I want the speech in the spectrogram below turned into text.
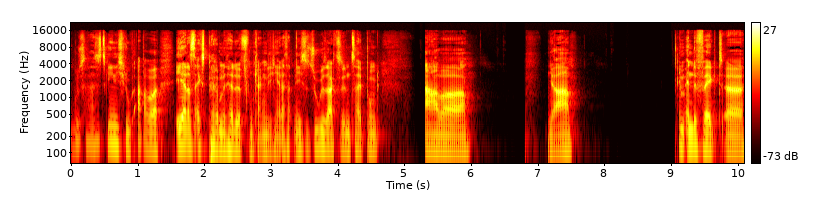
das, heißt, es ging nicht genug ab, aber eher das Experimentelle vom Klanglichen. Das hat mir nicht so zugesagt zu dem Zeitpunkt. Aber ja, im Endeffekt äh,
